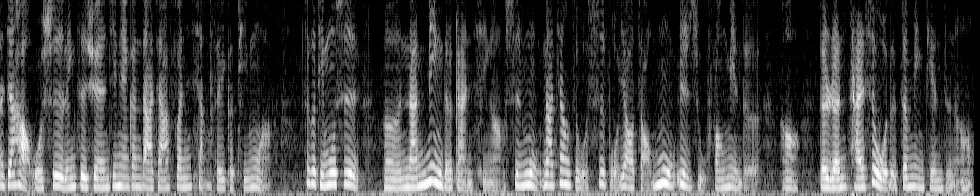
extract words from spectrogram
大家好，我是林子璇，今天跟大家分享这个题目啊，这个题目是呃男命的感情啊是木，那这样子我是否要找木日主方面的啊的人才是我的真命天子呢？哈，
